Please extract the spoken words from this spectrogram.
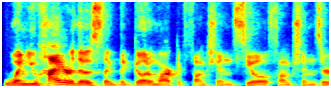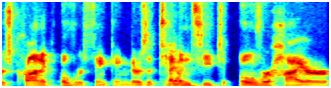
When you hire those things, the go-to-market functions, COO functions, there's chronic overthinking. There's a tendency yep. to overhire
